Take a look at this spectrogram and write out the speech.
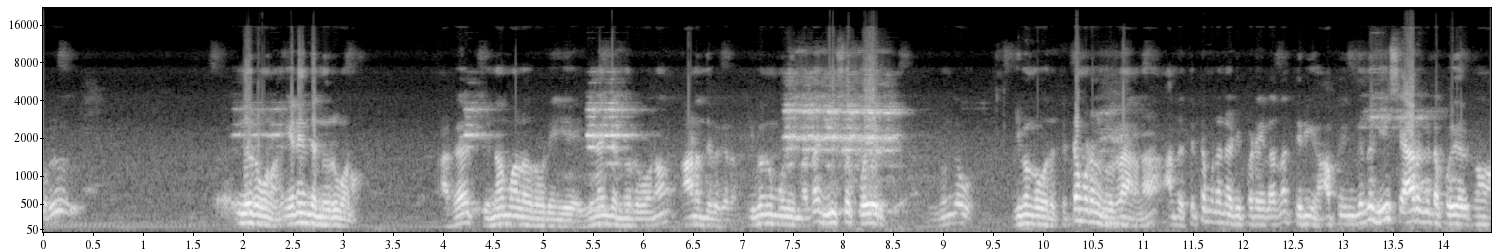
ஒரு நிறுவனம் இணைந்த நிறுவனம். ஆக தினமலருடைய இணைந்த நிறுவனம் ஆனந்த விகடன். இவங்க மூலியமாக தான் நியூஸை போயிருக்கு. இவங்க இவங்க ஒரு திட்டமிடல் விடுறாங்கன்னா அந்த திட்டமிடல் அடிப்படையில் தான் தெரியும். அப்போ இங்கேருந்து நியூஸ் யாருக்கிட்ட போயிருக்கோம்?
